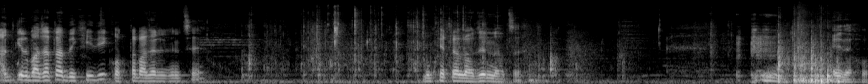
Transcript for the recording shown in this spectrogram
আজকের বাজারটা দেখিয়ে দিই কত্তা বাজার এনেছে। মুখে একটা লজেন আছে এই দেখো।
